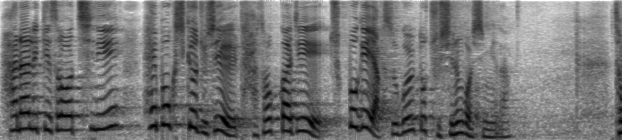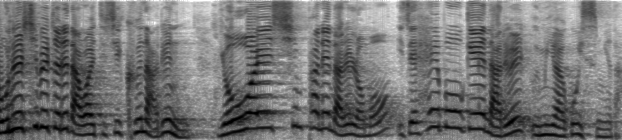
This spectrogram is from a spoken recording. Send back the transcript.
하나님께서 친히 회복시켜 주실 다섯 가지 축복의 약속을 또 주시는 것입니다. 자, 오늘 11절에 나와 있듯이 그 날은 여호와의 심판의 날을 넘어 이제 회복의 날을 의미하고 있습니다.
